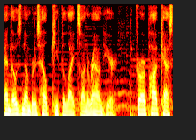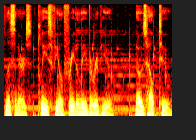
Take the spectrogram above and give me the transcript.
and those numbers help keep the lights on around here. For our podcast listeners, please feel free to leave a review. Those help too.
